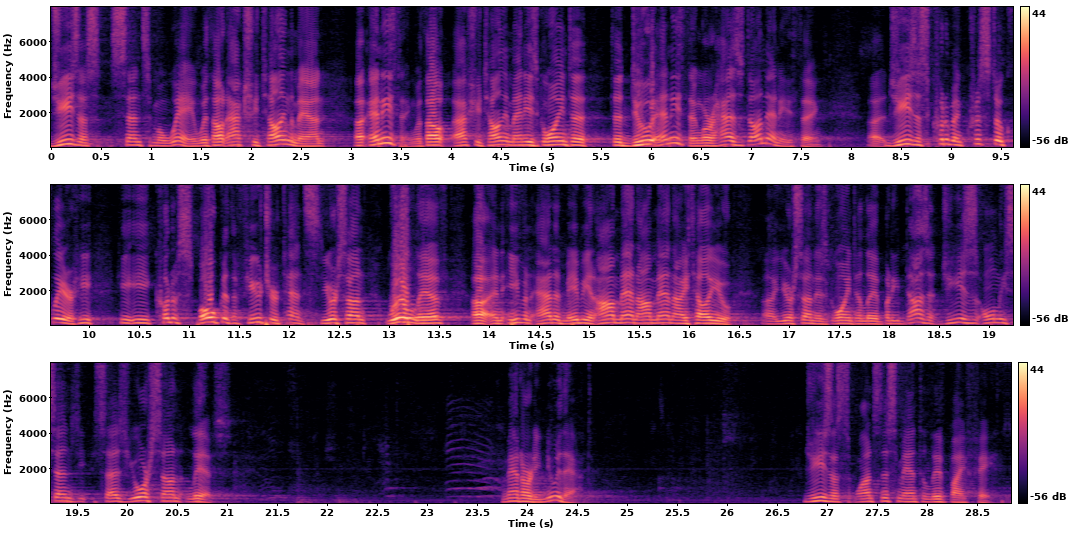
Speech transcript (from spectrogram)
Jesus sends him away without actually telling the man uh, anything, without actually telling the man he's going to, to do anything or has done anything. Uh, Jesus could have been crystal clear. He, he, he could have spoke at the future tense. Your son will live, uh, and even added maybe an amen, amen, I tell you, uh, your son is going to live. But he doesn't. Jesus only sends, says, your son lives. The man already knew that. Jesus wants this man to live by faith.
